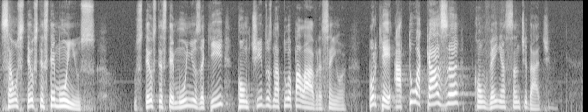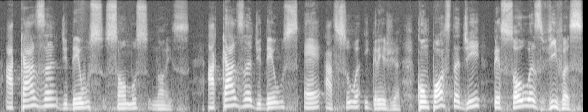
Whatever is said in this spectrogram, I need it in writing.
são os teus testemunhos. Os teus testemunhos aqui contidos na tua palavra, Senhor. Porque a tua casa convém a santidade. A casa de Deus somos nós. A casa de Deus é a sua igreja, composta de pessoas vivas,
